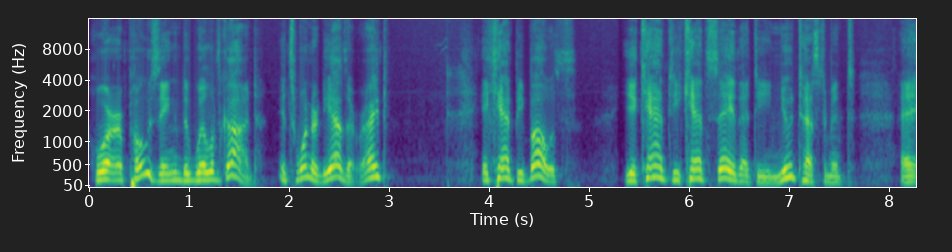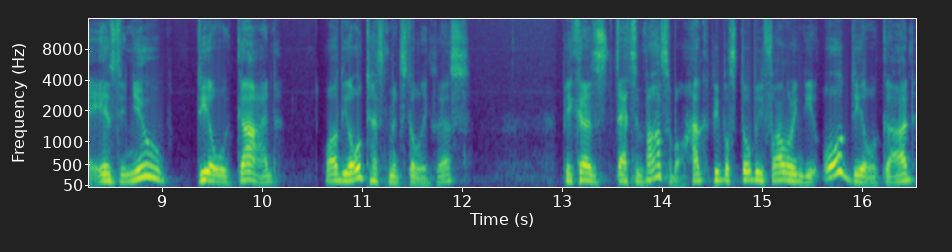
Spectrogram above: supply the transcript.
who are opposing the will of God. It's one or the other, right? It can't be both. You can't you can't say that the New Testament uh, is the new deal with God while the Old Testament still exists, because that's impossible. How could people still be following the old deal with God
